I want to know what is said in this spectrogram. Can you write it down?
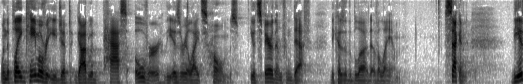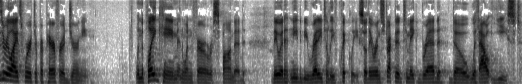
When the plague came over Egypt, God would pass over the Israelites' homes. He would spare them from death because of the blood of a lamb. Second, the Israelites were to prepare for a journey. When the plague came and when Pharaoh responded, they would need to be ready to leave quickly. So they were instructed to make bread dough without yeast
